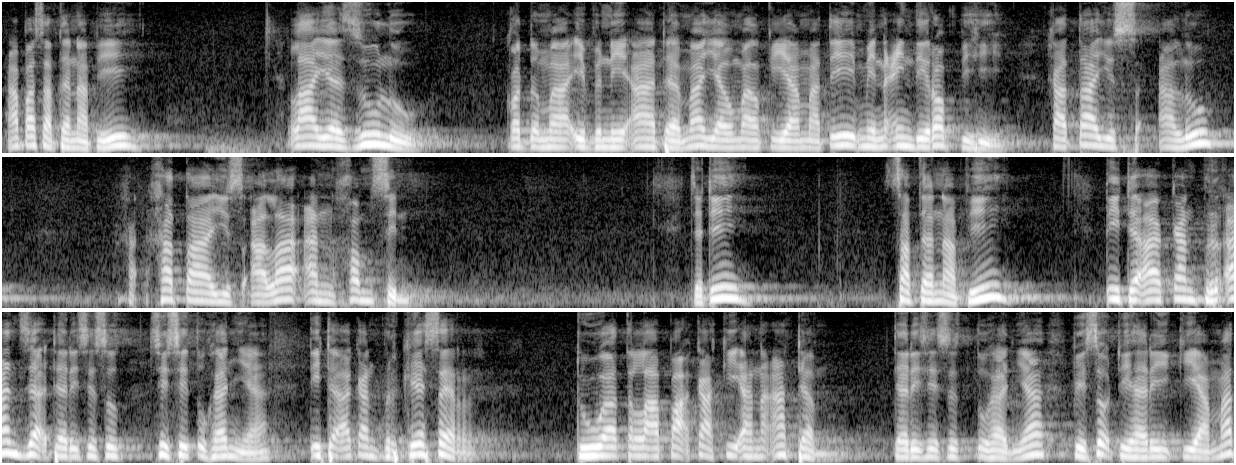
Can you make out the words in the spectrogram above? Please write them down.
Apa sabda Nabi? La yazulu qadma ibni adama yaumal qiyamati min indi rabbihi kata yus'alu kata yus'ala an khamsin. Jadi sabda Nabi tidak akan beranjak dari sisi, sisi Tuhannya, tidak akan bergeser dua telapak kaki anak Adam dari sisi Tuhannya besok di hari kiamat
